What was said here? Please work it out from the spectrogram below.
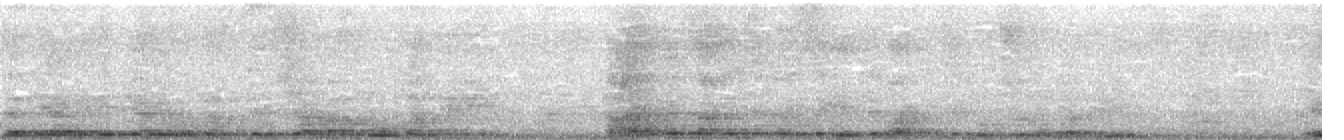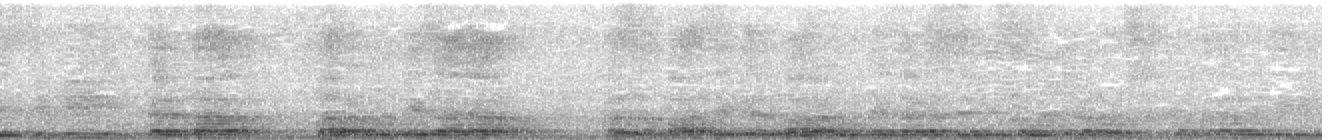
त्यांनी अभिनेत्री आणि उपस्थितीची आम्हाला मोफत दिली. दहा एकर जागेचे पैसे घेतले. बाकीचे पुढची मोफत दिली. एसटीपी करता बारा मोठे जागा असं पाच एकर बारा गुंठे जागा त्यांनी संस्थेला बक्षीस पत्राने दिली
